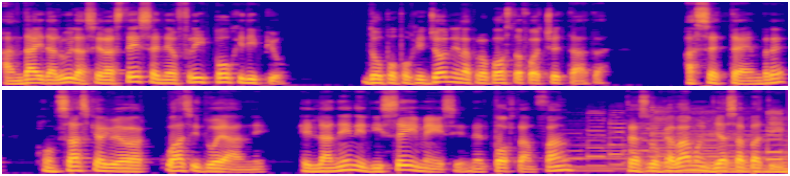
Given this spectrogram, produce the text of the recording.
Andai da lui la sera stessa e ne offrì pochi di più. Dopo pochi giorni la proposta fu accettata. A settembre, con Saskia che aveva quasi due anni e la neni di sei mesi nel Port Enfant, traslocavamo in via Sabatini.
